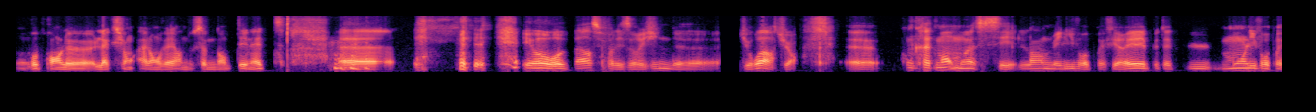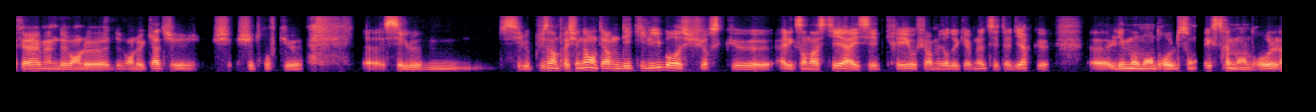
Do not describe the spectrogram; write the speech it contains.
on, on reprend le- l'action à l'envers. Nous sommes dans Tenet, euh, et on repart sur les origines de- du roi Arthur. Euh, concrètement, moi, c'est l'un de mes livres préférés, peut-être mon livre préféré, même devant le devant le 4. Je, trouve que euh, c'est le le plus impressionnant en termes d'équilibre sur ce que Alexandre Astier a essayé de créer au fur et à mesure de Camelot, c'est-à-dire que euh, les moments drôles sont extrêmement drôles,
